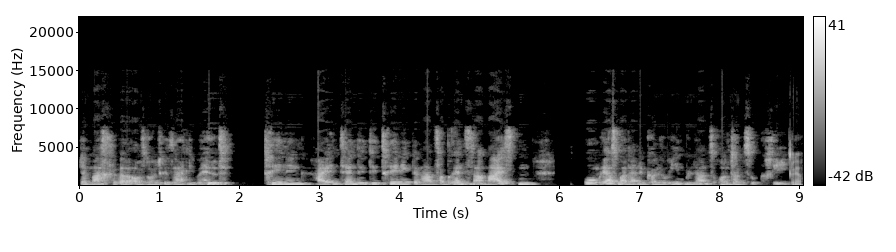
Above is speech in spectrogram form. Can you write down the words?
Dann mach äh, aus Deutsch gesagt lieber HILT-Training, High-Intensity-Training, dann verbrennst du am meisten, um erstmal deine Kalorienbilanz runterzukriegen. Ja.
